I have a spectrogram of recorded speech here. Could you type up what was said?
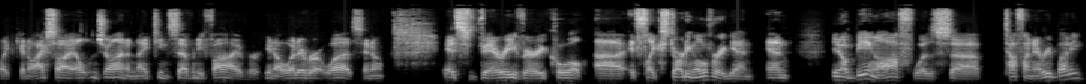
like you know, I saw Elton John in 1975, or you know, whatever it was. You know, it's very, very cool. Uh, it's like starting over again, and you know, being off was uh, tough on everybody,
